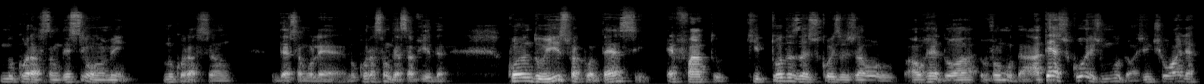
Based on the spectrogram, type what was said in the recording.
no coração desse homem, no coração dessa mulher, no coração dessa vida. Quando isso acontece, é fato que todas as coisas ao, ao redor vão mudar. Até as cores mudam. A gente olha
